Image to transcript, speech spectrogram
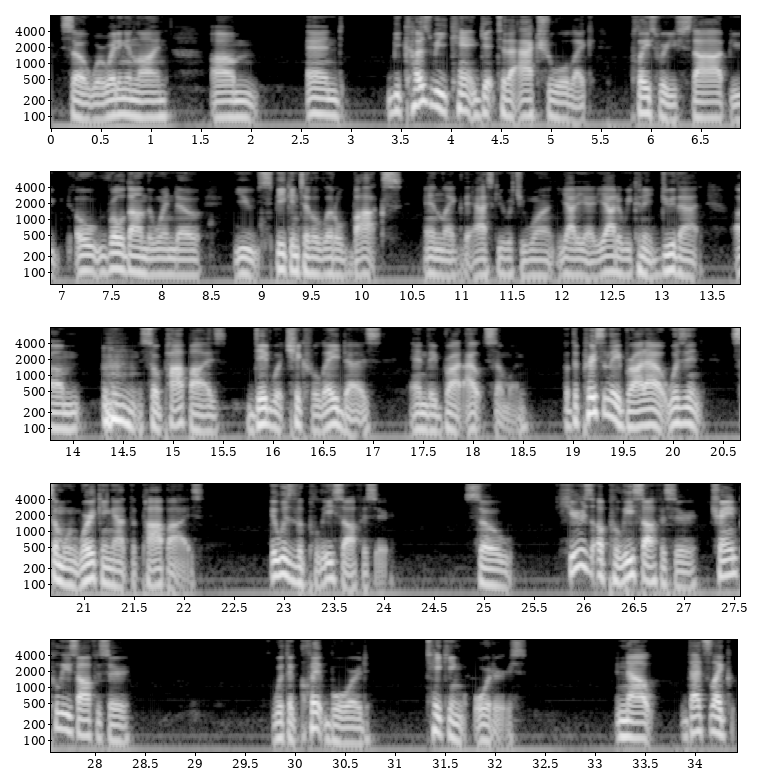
So we're waiting in line, um, and because we can't get to the actual like place where you stop, you oh, roll down the window, you speak into the little box, and like they ask you what you want, yada yada yada. We couldn't do that. Um, so Popeyes did what Chick Fil A does, and they brought out someone. But the person they brought out wasn't someone working at the Popeyes; it was the police officer. So here's a police officer, trained police officer, with a clipboard, taking orders. Now that's like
